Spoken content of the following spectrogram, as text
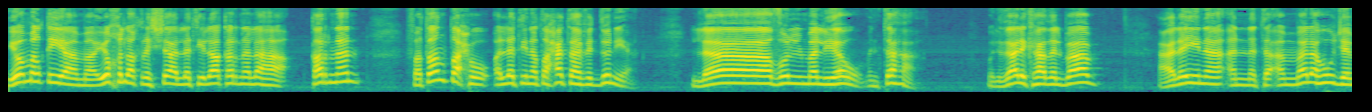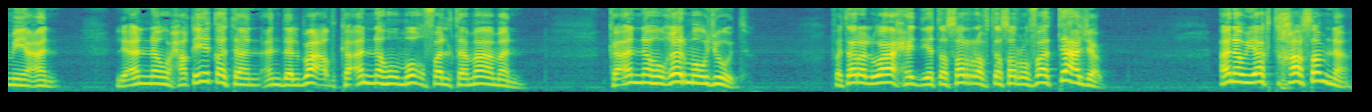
يوم القيامة يخلق للشاة التي لا قرن لها قرنا فتنطح التي نطحتها في الدنيا. لا ظلم اليوم انتهى. ولذلك هذا الباب علينا أن نتأمله جميعا لأنه حقيقة عند البعض كأنه مغفل تماما كأنه غير موجود. فترى الواحد يتصرف تصرفات تعجب. أنا وياك تخاصمنا.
